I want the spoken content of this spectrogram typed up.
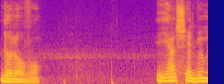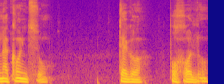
do rowu. Ja szedłem na końcu tego pochodu.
